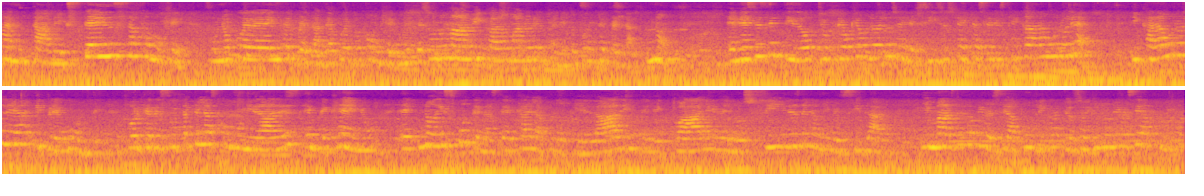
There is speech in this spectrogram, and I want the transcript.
tan, tan extensa como que uno puede interpretar de acuerdo con que es un humano y cada humano en el planeta puede interpretar. No. En ese sentido, yo creo que uno de los ejercicios que hay que hacer es que cada uno lea. Y cada uno lea y pregunte. Porque resulta que las comunidades en pequeño eh, no discuten acerca de la propiedad intelectual y de los fines de la universidad, y más de la universidad pública, yo soy de una universidad pública,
